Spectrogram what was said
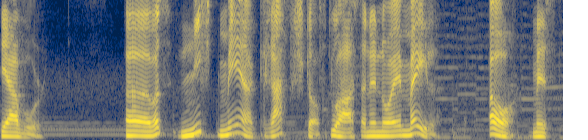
jawohl. Äh, was? Nicht mehr Kraftstoff. Du hast eine neue Mail. Oh, Mist.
